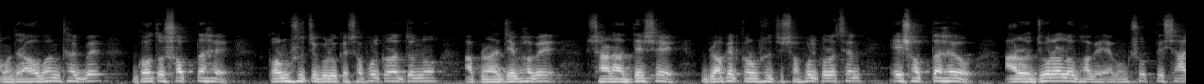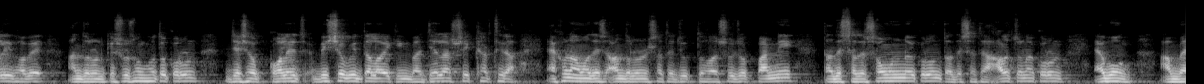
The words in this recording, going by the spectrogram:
আমাদের আহ্বান থাকবে, গত সপ্তাহে কর্মসূচিগুলোকে সফল করার জন্য আপনারা যেভাবে সারা দেশে ব্লকেট কর্মসূচি সফল করেছেন, এই সপ্তাহেও আরও জোরালোভাবে এবং শক্তিশালীভাবে আন্দোলনকে সুসংহত করুন। যেসব কলেজ, বিশ্ববিদ্যালয় কিংবা জেলার শিক্ষার্থীরা এখন আমাদের আন্দোলনের সাথে যুক্ত হওয়ার সুযোগ পাননি, তাদের সাথে সমন্বয় করুন, তাদের সাথে আলোচনা করুন এবং আমরা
